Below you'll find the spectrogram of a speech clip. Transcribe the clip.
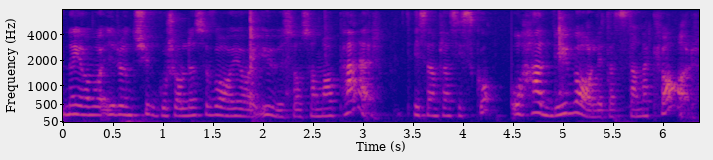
när jag var i runt 20-årsåldern så var jag i USA som au pair i San Francisco och hade ju valet att stanna kvar.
